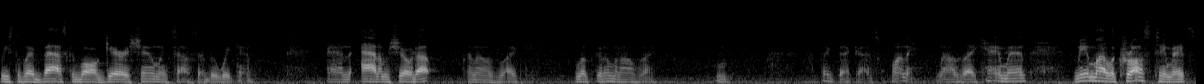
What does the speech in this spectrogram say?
we used to play basketball at Garry Shandling's house every weekend. And Adam showed up, and I was like, looked at him, and I was like, hmm, I think that guy's funny. And I was like, hey, man, me and my lacrosse teammates,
